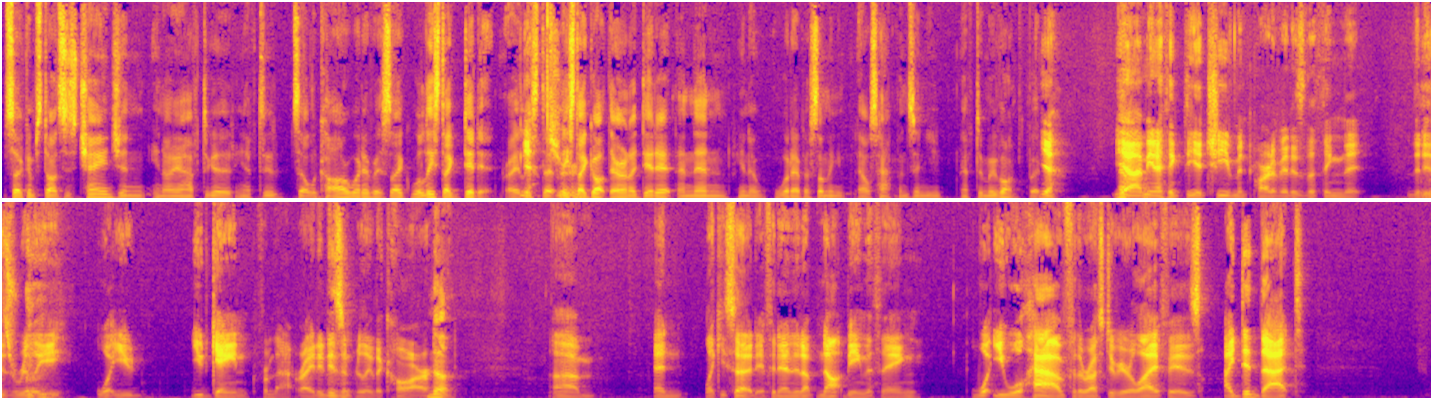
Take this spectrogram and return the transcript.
circumstances change and you know you have to go, you have to sell the car or whatever it's like well at least i did it right at Yeah, least at sure. least i got there and i did it and then you know whatever something else happens and you have to move on but yeah, yeah. I mean, I think the achievement part of it is the thing that that is really what you you'd gain from that, right? It isn't really the car. no Um and like you said, if it ended up not being the thing, what you will have for the rest of your life is I did that.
